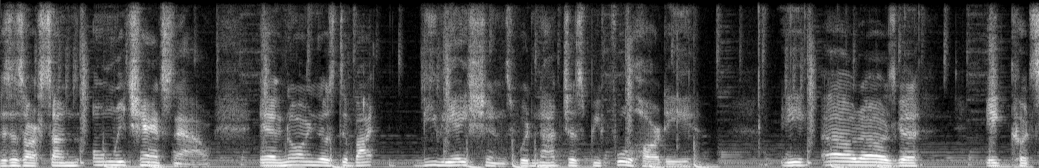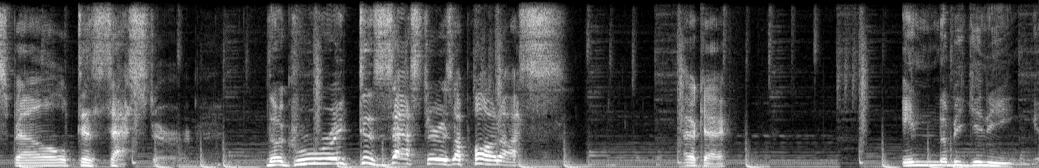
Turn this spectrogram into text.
This is our son's only chance now, and ignoring those devi- deviations would not just be foolhardy. He, oh no, it's gonna. It could spell disaster. The great disaster is upon us. Okay. In the beginning,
